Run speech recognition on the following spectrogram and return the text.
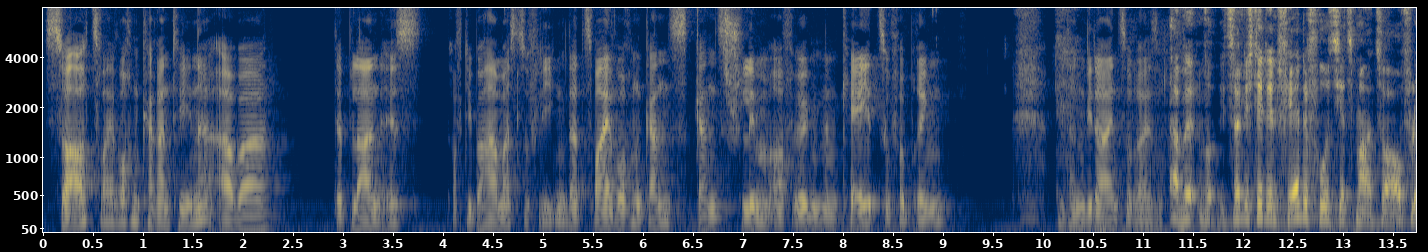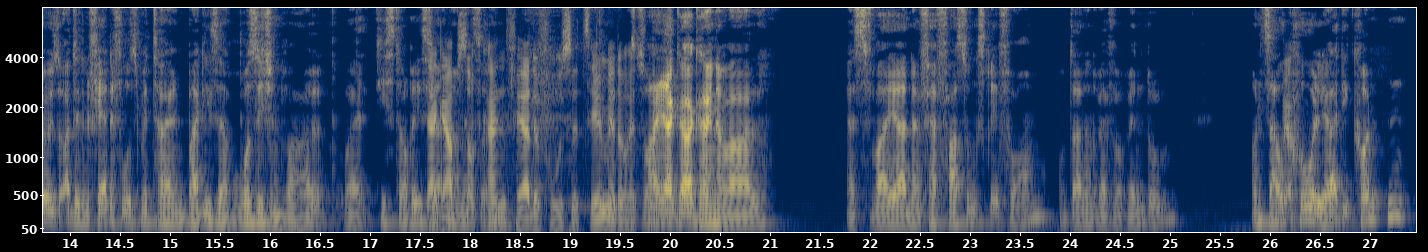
Ist zwar auch zwei Wochen Quarantäne, aber der Plan ist, auf die Bahamas zu fliegen, da zwei Wochen ganz, ganz schlimm auf irgendeinem Cay zu verbringen und dann wieder einzureisen. Aber soll ich dir den Pferdefuß jetzt mal zur Auflösung, oder den Pferdefuß mitteilen bei dieser russischen Wahl? Weil die Story ist Da ja gab es doch nicht keinen so. Pferdefuß, erzähl mir doch jetzt. Es war ja gar keine Wahl. Es war ja eine Verfassungsreform und dann ein Referendum. Und sau Ja. cool, ja. Die konnten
